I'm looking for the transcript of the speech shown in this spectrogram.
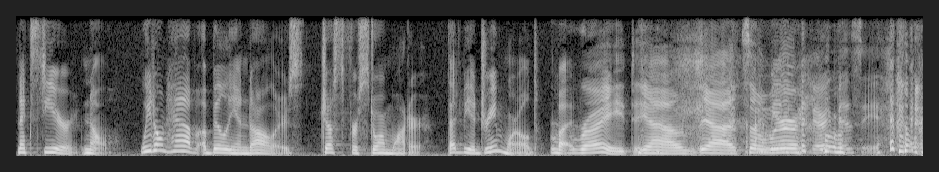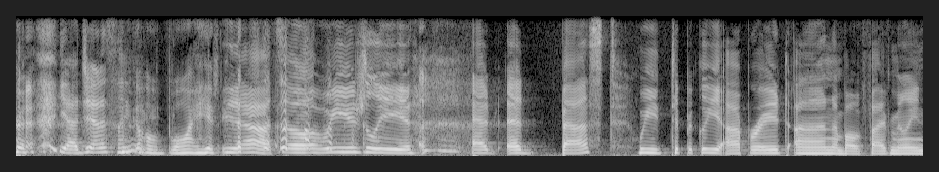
next year?" No, we don't have a billion dollars just for stormwater. That'd be a dream world. But right. Yeah, yeah. So we're very busy. yeah, Janet's like, "Oh boy." yeah, so we usually, at, at best, we typically operate on about $5 million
